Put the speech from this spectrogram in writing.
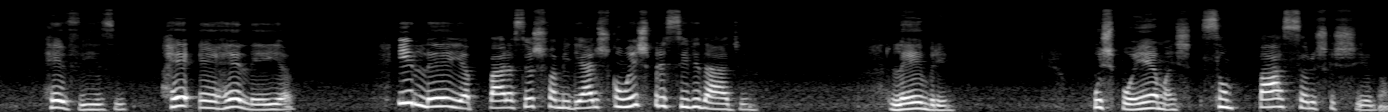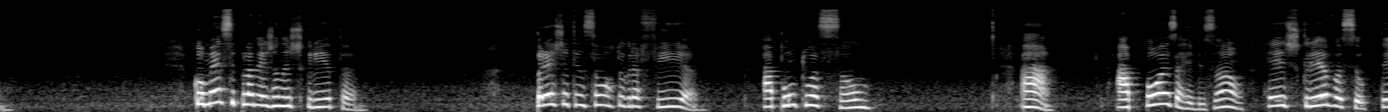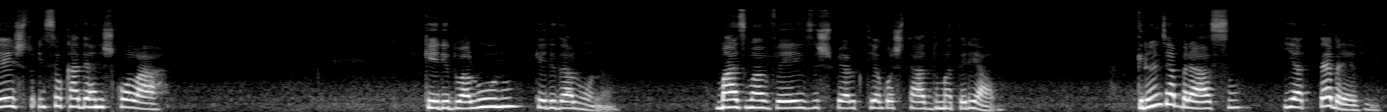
revise, re é, releia e leia para seus familiares com expressividade. Lembre, os poemas são pássaros que chegam. Comece planejando a escrita. Preste atenção à ortografia, à pontuação. Ah, após a revisão, reescreva seu texto em seu caderno escolar. Querido aluno, querida aluna, mais uma vez espero que tenha gostado do material. Grande abraço e até breve!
